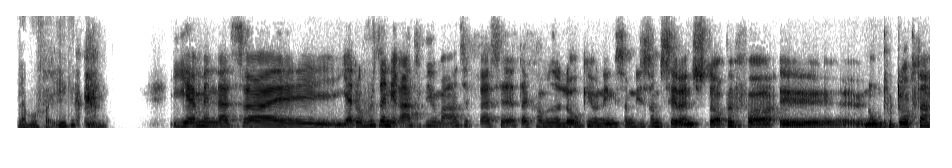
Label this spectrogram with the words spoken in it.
Eller hvorfor ikke? Jamen altså, øh, ja, du har fuldstændig ret. Vi er jo meget tilfredse, at der er kommet noget lovgivning, som ligesom sætter en stoppe for øh, nogle produkter,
